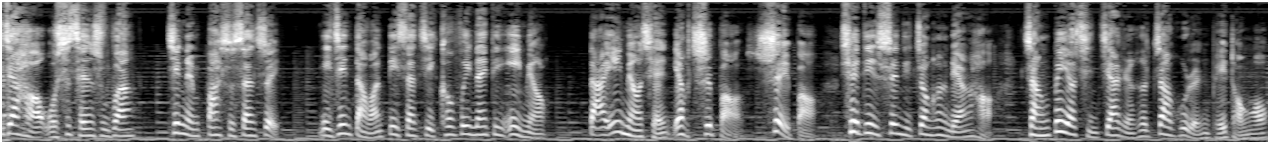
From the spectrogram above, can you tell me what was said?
家好，我是陈淑芳，今年八十三岁，已经打完第三剂 COVID-19 疫苗。打疫苗前要吃饱、睡饱，确定身体状况良好。长辈要请家人和照顾人陪同哦。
